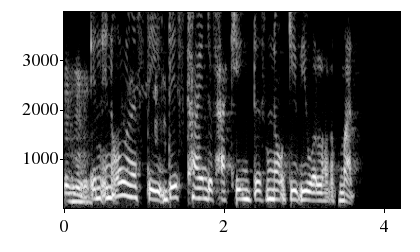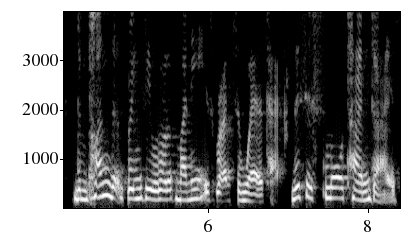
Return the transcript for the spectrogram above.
Mm-hmm. In, in all honesty, this kind of hacking does not give you a lot of money. The one that brings you a lot of money is ransomware attacks. This is small time guys,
